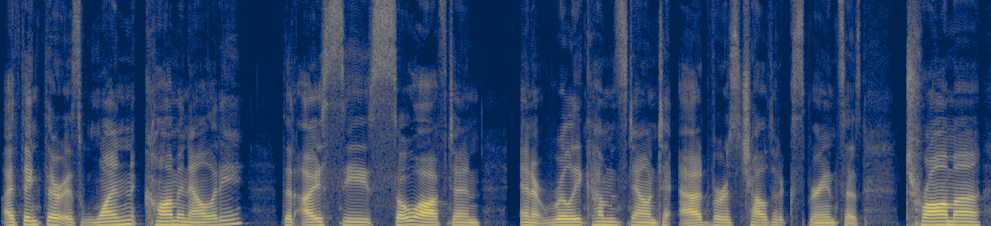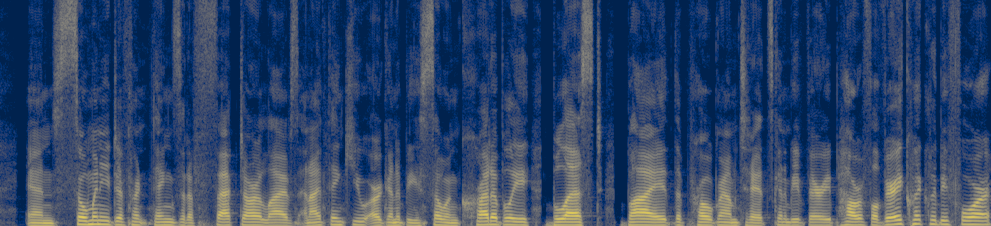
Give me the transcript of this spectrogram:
I think there is one commonality that I see so often, and it really comes down to adverse childhood experiences, trauma, and so many different things that affect our lives. And I think you are going to be so incredibly blessed by the program today. It's going to be very powerful. Very quickly before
